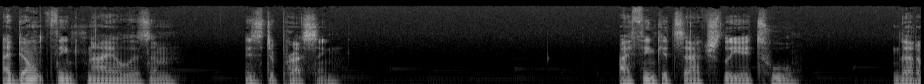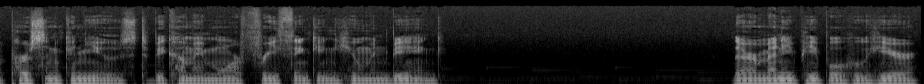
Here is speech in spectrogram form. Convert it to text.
I don't think nihilism is depressing. I think it's actually a tool that a person can use to become a more free thinking human being. There are many people who hear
